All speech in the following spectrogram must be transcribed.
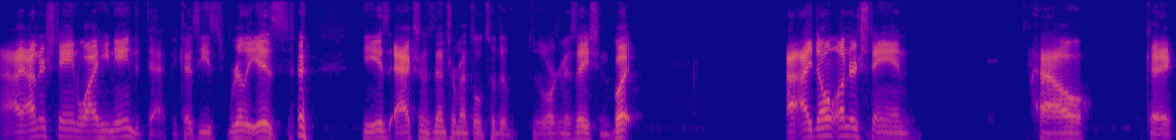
I understand why he named it that because he's really is he is actions detrimental to the, to the organization. But I, I don't understand how. Okay,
